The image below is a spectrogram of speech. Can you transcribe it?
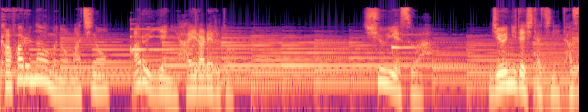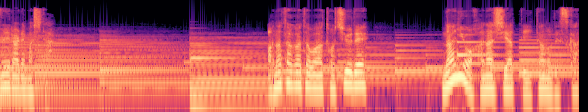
カファルナウムの町のある家に入られると、シュイエスは十二弟子たちに尋ねられました。あなた方は途中で何を話し合っていたのですか？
